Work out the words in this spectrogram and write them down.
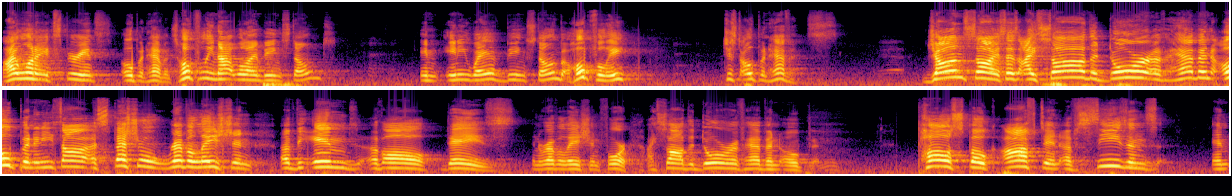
I want to experience open heavens. Hopefully, not while I'm being stoned in any way of being stoned, but hopefully, just open heavens. John saw, it says, I saw the door of heaven open, and he saw a special revelation of the end of all days in Revelation 4. I saw the door of heaven open. Paul spoke often of seasons and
